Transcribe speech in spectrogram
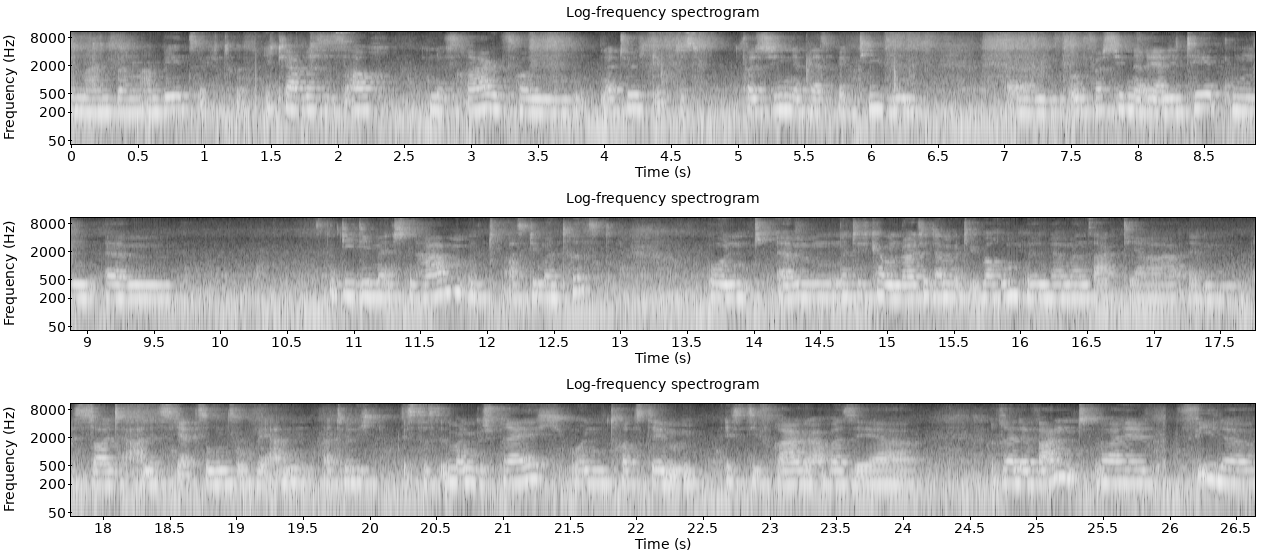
gemeinsam am Beet sich trifft. Ich glaube, das ist auch eine Frage von, natürlich gibt es verschiedene Perspektiven ähm, und verschiedene Realitäten, ähm, die die Menschen haben und auf die man trifft. Und ähm, natürlich kann man Leute damit überrumpeln, wenn man sagt, ja, ähm, es sollte alles jetzt so und so werden. Natürlich ist das immer ein Gespräch und trotzdem ist die Frage aber sehr relevant, weil viele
